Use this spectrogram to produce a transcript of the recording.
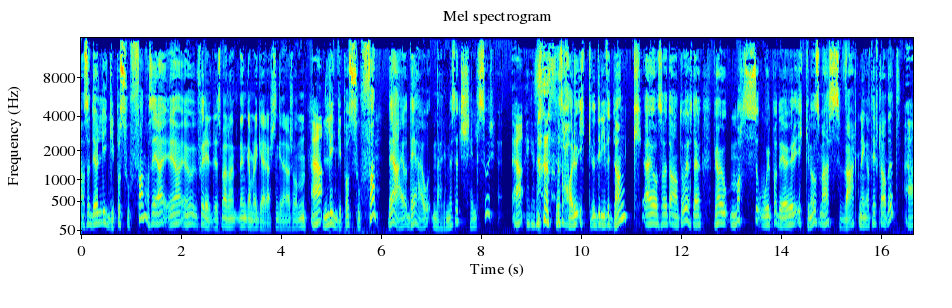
Altså Det å ligge på sofaen altså Jeg, jeg har jo foreldre som er sånn, den gamle Gerhardsen-generasjonen. Ja, Ligge på sofaen, det er jo, det er jo nærmest et skjellsord. Ja ikke sant? Men så har du ikke noe drive dank, er jo også et annet ord. Så det, vi har jo masse ord på det å gjøre ikke noe som er svært negativt ladet. Ja,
